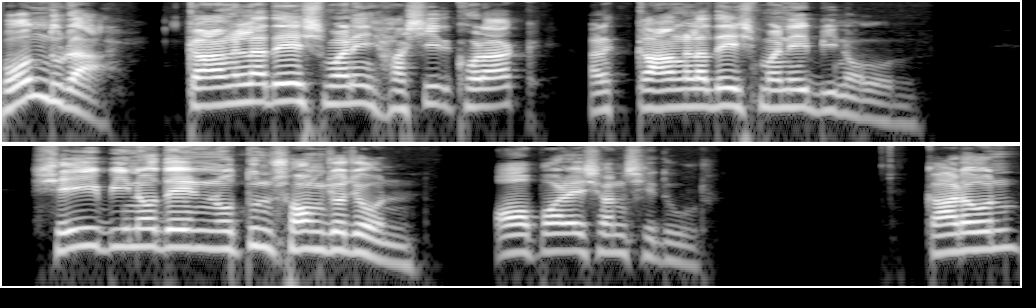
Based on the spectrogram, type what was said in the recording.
বন্ধুরা কাংলাদেশ মানে হাসির খোরাক আর কাংলাদেশ মানে বিনোদন। সেই বিনোদের নতুন সংযোজন অপারেশন সিঁদুর। কারণ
